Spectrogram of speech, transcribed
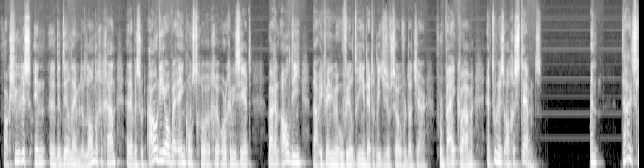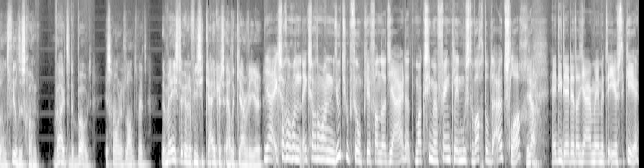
vakjuries in eh, de deelnemende landen gegaan. En hebben een soort audio-bijeenkomst ge- georganiseerd. Waarin al die, nou ik weet niet meer hoeveel, 33 liedjes of zo voor dat jaar voorbij kwamen. En toen is al gestemd. En Duitsland viel dus gewoon buiten de boot. Is gewoon het land met de meeste Eurovisie-kijkers elk jaar weer. Ja, ik zag nog een, ik zag nog een YouTube-filmpje van dat jaar. Dat Maxime en Franklin moesten wachten op de uitslag. Ja. Hè, die deden dat jaar mee met de eerste keer.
